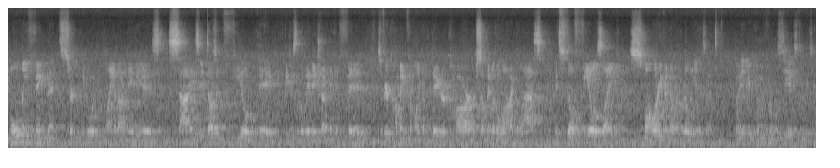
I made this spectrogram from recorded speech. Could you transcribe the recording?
the only thing that certain people would complain about maybe is size. It doesn't feel big because of the way they try to make it fitted. So if you're coming from like a bigger car or something with a lot of glass, it still feels like smaller even though it really isn't. But you're coming from a CX-3, it's gonna feel.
